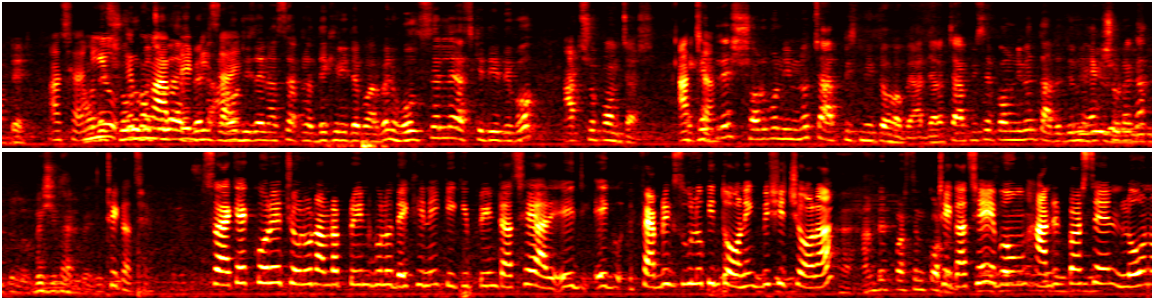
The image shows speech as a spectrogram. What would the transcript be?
আপডেট আচ্ছা নিউ এবং আপডেট ডিজাইন ডিজাইন আছে আপনারা দেখে নিতে পারবেন। হোলসেলে আজকে দিয়ে দেব 850 আচ্ছা। এক্ষেত্রে সর্বনিম্ন 4 পিস নিতে হবে। আর যারা 4 পিসের কম নেবেন তাদের জন্য 100 টাকা বেশি থাকবে। ঠিক আছে। সো এক এক করে চলুন আমরা প্রিন্টগুলো দেখে নিই কী কী প্রিন্ট আছে। আর এই এই ফ্যাব্রিক্সগুলো কিন্তু অনেক বেশি চড়া হ্যাঁ 100% কটন ঠিক আছে এবং হান্ড্রেড পার্সেন্ট লোন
